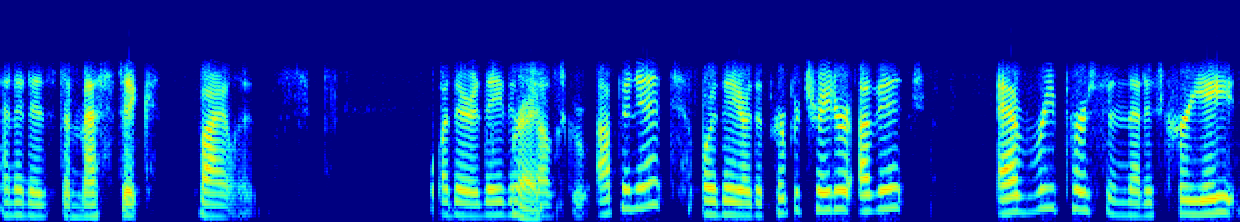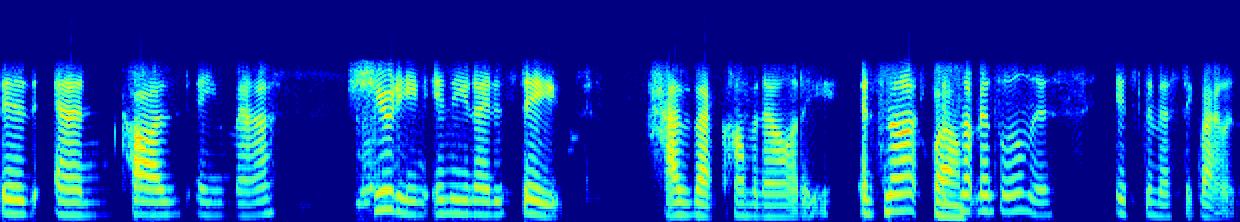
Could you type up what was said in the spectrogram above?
and it is domestic violence. Whether they themselves right. grew up in it or they are the perpetrator of it, every person that has created and caused a mass shooting in the United States has that commonality. It's not Wow. it's not mental illness, it's domestic violence.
